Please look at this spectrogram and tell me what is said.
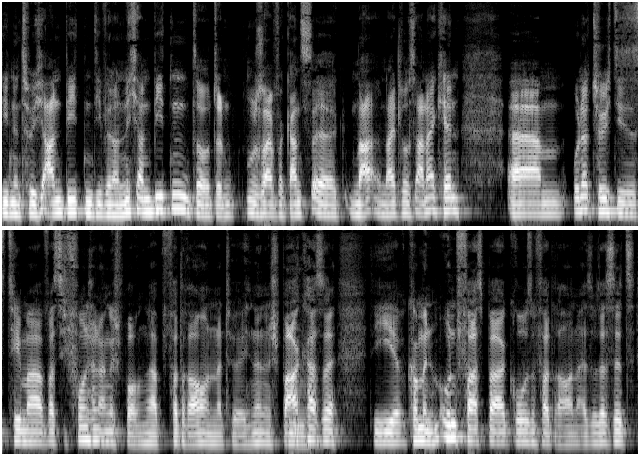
die natürlich anbieten, die wir noch nicht anbieten. So, dann muss man einfach ganz äh, neidlos anerkennen. Ähm, und natürlich dieses Thema, was ich vorhin schon angesprochen habe, habe, Vertrauen natürlich. Ne? Eine Sparkasse, mhm. die kommen mit einem unfassbar großen Vertrauen. Also dass jetzt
